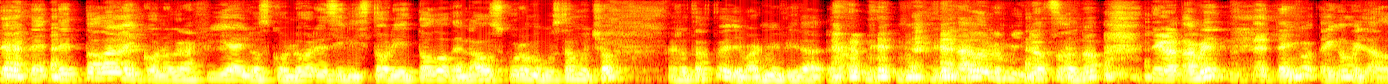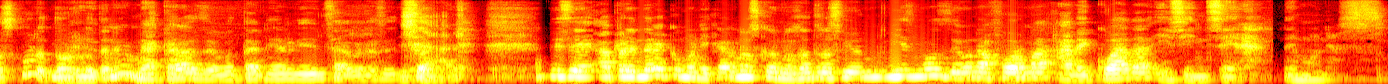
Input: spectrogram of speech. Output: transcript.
de, de- de toda la iconografía y los colores y la historia y todo del lado oscuro me gusta mucho, pero trato de llevar mi vida del lado luminoso, ¿no? Digo, también tengo, tengo mi lado oscuro, todos lo tenemos. Me acabas de botanear bien sabroso. Chale. Dice, aprender a comunicarnos con nosotros mismos de una forma adecuada y sincera. Demonios.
